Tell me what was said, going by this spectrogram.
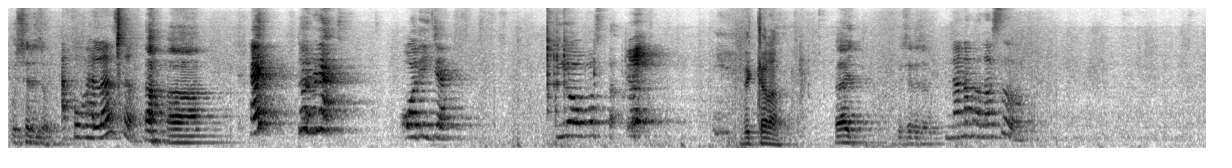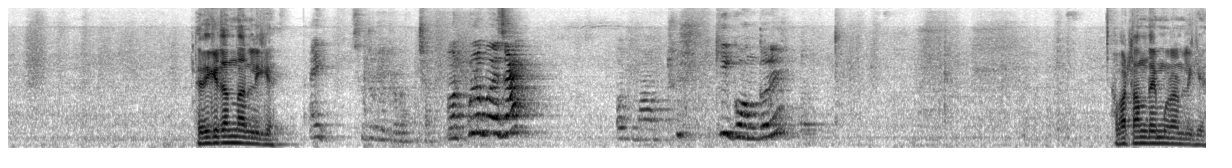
পয়সা রে যাও আপু ভালো আছো? এই ধরবি না। ওরই যা। কি অবস্থা? দেখ কারা এই পয়সা রে যাও না না ভালো আছো? এদিকে টান লিখে। এই ছোট ছোট বাচ্চা আমার কুলো বয়ে যায় ও মা কি গন্ধ রে? আবার টান দেয় মুরান লিখে।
